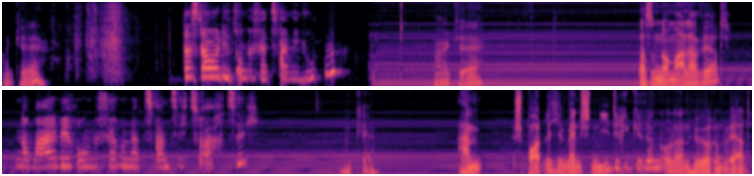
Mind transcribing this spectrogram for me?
Okay. Das dauert jetzt ungefähr zwei Minuten. Okay. Was ist ein normaler Wert? Normal wäre ungefähr 120 zu 80. Okay. Haben sportliche Menschen niedrigeren oder einen höheren Wert?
